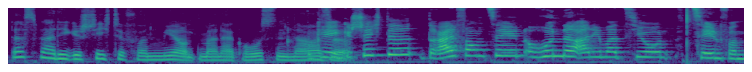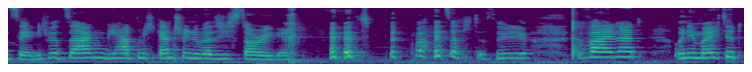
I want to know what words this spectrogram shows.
Das war die Geschichte von mir und meiner großen Nase. Okay, Geschichte 3 von 10, Hundeanimation 10 von 10. Ich würde sagen, die hat mich ganz schön über die Story gerettet. Falls euch das Video gefallen hat und ihr möchtet,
